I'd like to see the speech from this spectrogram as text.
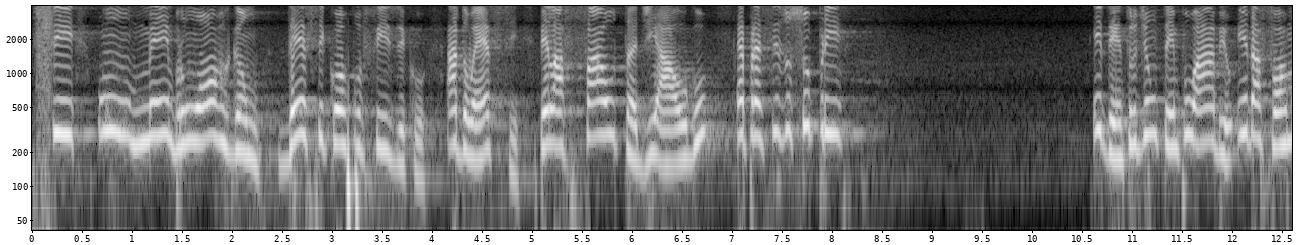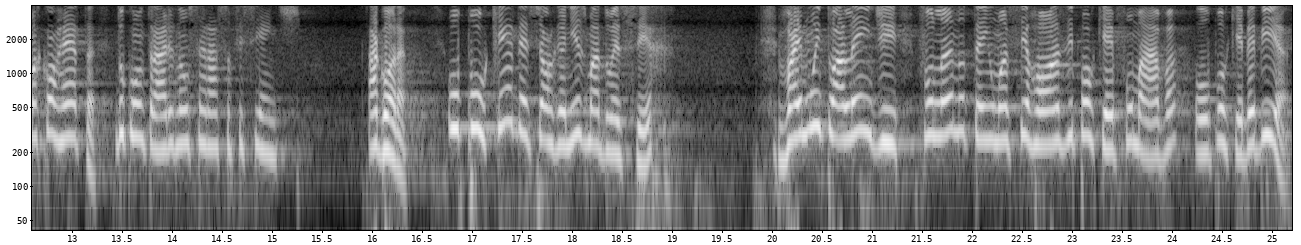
Se um membro, um órgão desse corpo físico adoece pela falta de algo, é preciso suprir e dentro de um tempo hábil e da forma correta. Do contrário, não será suficiente. Agora, o porquê desse organismo adoecer vai muito além de fulano tem uma cirrose porque fumava ou porque bebia.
